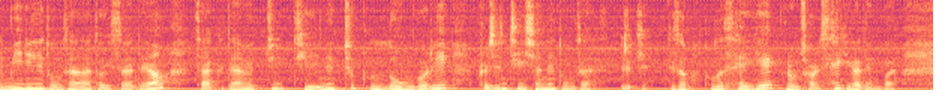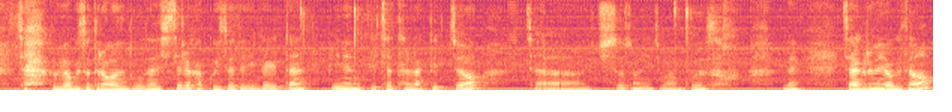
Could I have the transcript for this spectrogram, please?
meeting의 동사 하나 더 있어야 돼요 자그 다음에 뒤에는 took longer이 presentation의 동사 이렇게 그래서 동사 3개 그럼 절 3개가 된 거야 자 그럼 여기서 들어가는 동사는 시제를 갖고 있어야 되니까 일단 B는 1차 탈락됐죠 자 취소선이 좀 안 보여서 네. 자 그러면 여기서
